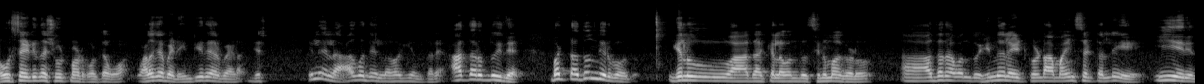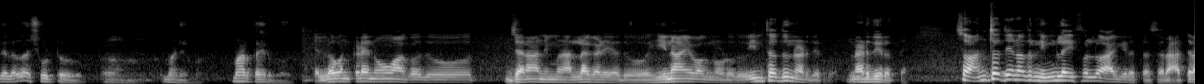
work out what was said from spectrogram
ಔಟ್ ಸೈಡಿಂದ ಶೂಟ್ ಮಾಡ್ಕೊಳ್ತೇವೆ. ಒಳಗೆ ಬೇಡ ಇಂಟೀರಿಯರ್ ಬೇಡ ಜಸ್ಟ್ ಇಲ್ಲ ಇಲ್ಲ ಆಗೋದಿಲ್ಲ ಹೋಗಿ ಅಂತಾರೆ. ಆ ಥರದ್ದು ಇದೆ. ಬಟ್ ಅದೊಂದು ಇರ್ಬೋದು ಗೆಲುವು ಆದ ಕೆಲವೊಂದು ಸಿನಿಮಾಗಳು ಅದರ ಒಂದು ಹಿನ್ನೆಲೆ ಇಟ್ಕೊಂಡು ಆ ಮೈಂಡ್ ಮೈಂಡ್ಸೆಟ್ಟಲ್ಲಿ ಈ ಏರಿಯಾದಲ್ಲೆಲ್ಲ ಶೂಟು ಮಾಡಿರ್ಬೋದು ಮಾಡ್ತಾ ಇರ್ಬೋದು. ಎಲ್ಲ ಒಂದ್ ಕಡೆ ನೋವಾಗೋದು ಜನ ನಿಮ್ಮನ್ನ ಅಲ್ಲಗಳೆಯೋದು ಹೀನಾಯವಾಗಿ ನೋಡೋದು ಇಂಥದ್ದು ನಡೆದಿರ್ಬೋದು ನಡೆದಿರುತ್ತೆ. ಸೊ ಏನಾದರೂ ನಿಮ್ಮ ಲೈಫಲ್ಲೂ ಆಗಿರುತ್ತಾ ಸರ್ ಆ ಥರ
